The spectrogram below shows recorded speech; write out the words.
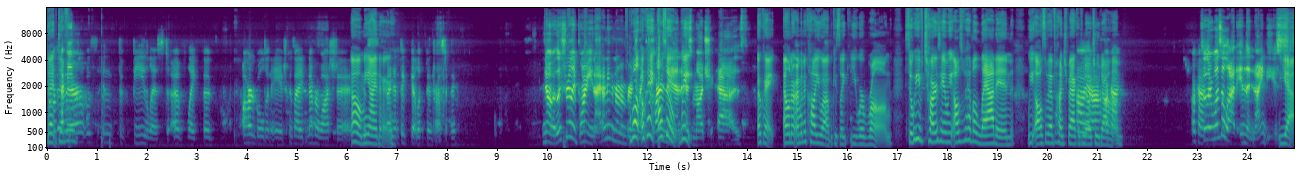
that Mother definitely. Bear was in the B list of like the our golden age because I never watched it. Oh, me either. I didn't think it looked interesting. No, it looks really boring. I don't even remember Well, doing okay, also, Tarzan wait. as much as Okay, Eleanor, I'm gonna call you out because like you were wrong. So we have Tarzan. We also have Aladdin. We also have Hunchback of Oh, yeah, Notre okay. Dame. Okay. so there was a lot in the nineties. Yeah.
